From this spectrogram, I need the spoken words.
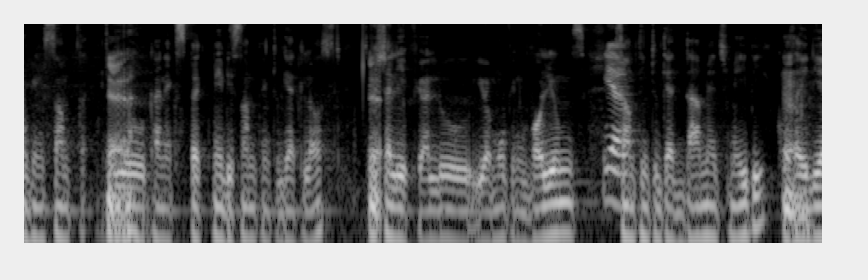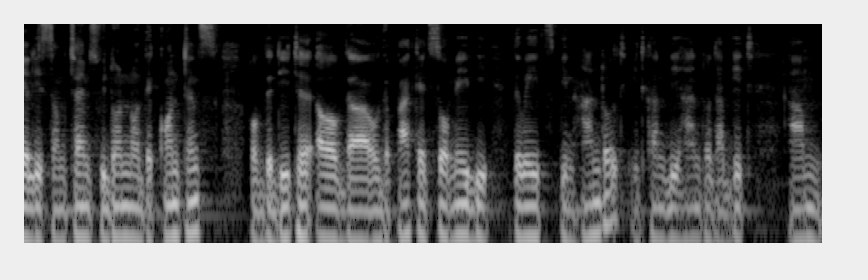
moving something, Yeah. you can expect maybe something to get lost, especially if you are lo- you're moving volumes, Yeah. something to get damaged maybe. Because ideally, sometimes we don't know the contents of the detail of the of the package. So maybe the way it's been handled, it can be handled a bit um,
